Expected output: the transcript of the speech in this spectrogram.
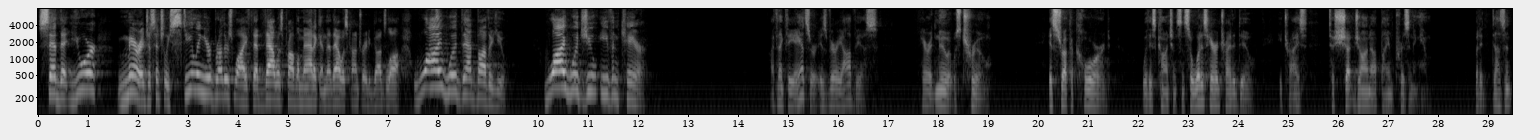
said that your marriage, essentially stealing your brother's wife, that that was problematic and that that was contrary to God's law? Why would that bother you? Why would you even care? I think the answer is very obvious. Herod knew it was true. It struck a chord with his conscience. And so, what does Herod try to do? He tries to shut John up by imprisoning him. But it doesn't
